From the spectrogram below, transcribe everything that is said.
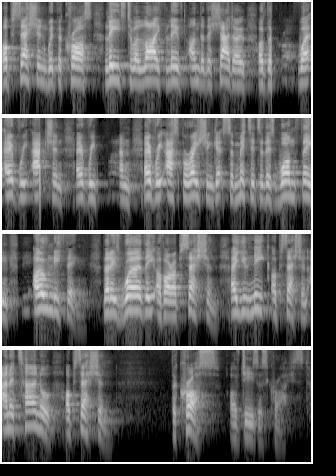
Obsession with the cross leads to a life lived under the shadow of the cross, where every action, every plan, every aspiration gets submitted to this one thing, the only thing that is worthy of our obsession, a unique obsession, an eternal obsession the cross of Jesus Christ.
